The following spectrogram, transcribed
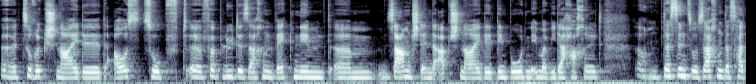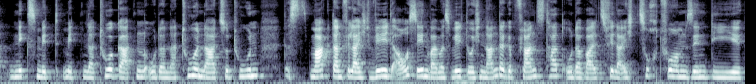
äh, zurückschneidet, auszupft, äh, verblühte Sachen wegnimmt, ähm, Samenstände abschneidet, den Boden immer wieder hachelt. Ähm, das sind so Sachen, das hat nichts mit, mit Naturgarten oder naturnah zu tun. Das mag dann vielleicht wild aussehen, weil man es wild durcheinander gepflanzt hat oder weil es vielleicht Zuchtformen sind, die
